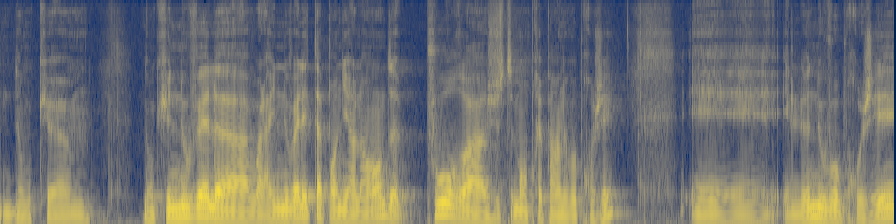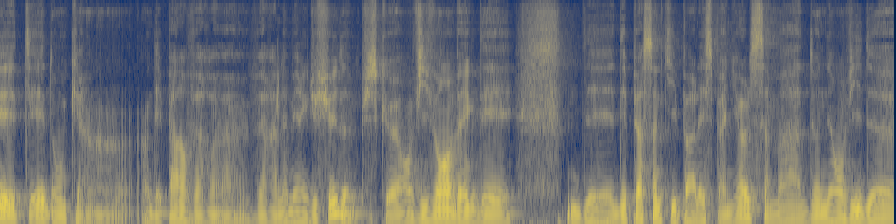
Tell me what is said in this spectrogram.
Donc, euh, donc une, nouvelle, euh, une nouvelle étape en Irlande pour justement préparer un nouveau projet. Et, le nouveau projet était donc un, départ vers, vers l'Amérique du Sud, puisque en vivant avec des, personnes qui parlent espagnol, ça m'a donné envie de,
